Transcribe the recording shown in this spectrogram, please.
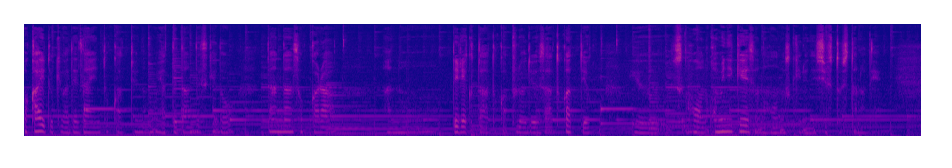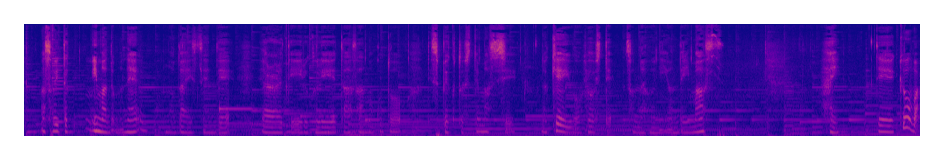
若い時はデザインとかっていうのもやってたんですけどだんだんそこからあのディレクターとかプロデューサーとかっていう方のコミュニケーションの方のスキルにシフトしたので、あ、そういった今でもねもう第一線でやられているクリエイターさんのことをリスペクトしてますし敬意を表してそんな風に呼んでいます。はい。で今日は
